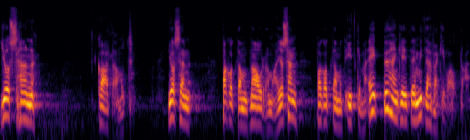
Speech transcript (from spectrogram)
Jos hän kaataa mut, jos hän pakottaa mut nauramaan, jos hän pakottaa mut itkemään. Ei pyhänkin tee mitään väkivaltaa.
